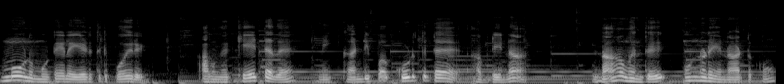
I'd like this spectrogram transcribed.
மூணு மூட்டையில் எடுத்துகிட்டு போயிரு. அவங்க கேட்டதை நீ கண்டிப்பாக கொடுத்துட்ட அப்படின்னா நான் வந்து உன்னுடைய நாட்டுக்கும்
